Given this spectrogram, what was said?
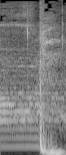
down.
